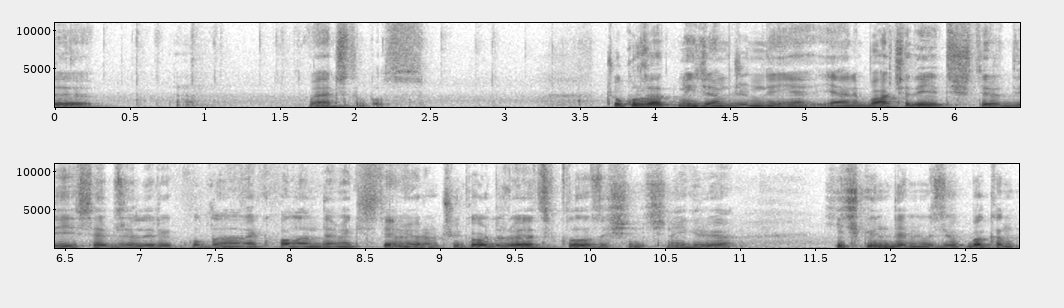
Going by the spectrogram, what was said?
the vegetables. Çok uzatmayacağım cümleyi. Yani bahçede yetiştirdiği sebzeleri kullanarak falan demek istemiyorum. Çünkü orada relative clause işin içine giriyor. Hiç gündemimiz yok. Bakın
